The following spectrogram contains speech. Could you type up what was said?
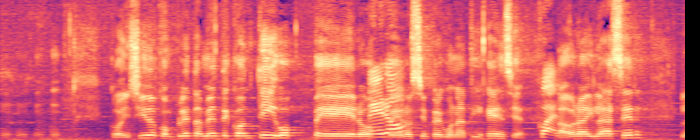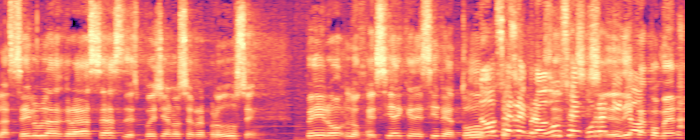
Coincido completamente contigo, pero, Pero- pero, siempre con una tingencia. ¿Cuál? Ahora hay láser, las células grasas después ya no se reproducen. Pero lo que sí hay que decirle a todos No los se pacientes es que reproducen, si un se ratito, dedica a comer,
